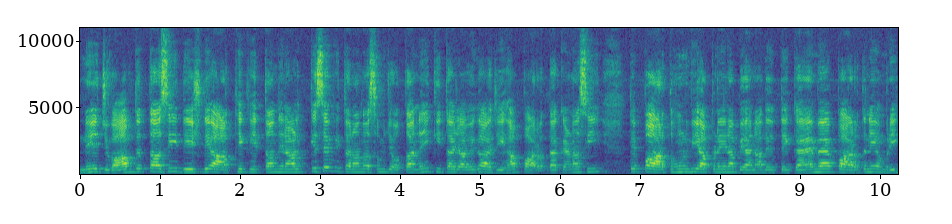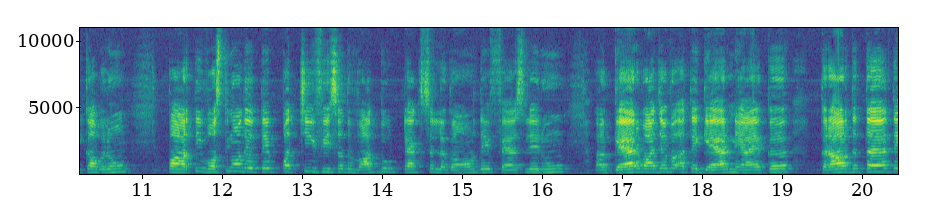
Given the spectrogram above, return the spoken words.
ਨੇ ਜਵਾਬ ਦਿੱਤਾ ਸੀ। ਦੇਸ਼ ਦੇ ਆਰਥਿਕ ਹਿੱਤਾਂ ਦੇ ਨਾਲ ਕਿਸੇ ਵੀ ਤਰ੍ਹਾਂ ਦਾ ਸਮਝੌਤਾ ਨਹੀਂ ਕੀਤਾ ਜਾਵੇਗਾ। ਅਜਿਹਾ ਭਾਰਤ ਦਾ ਕਹਿਣਾ ਸੀ ਤੇ ਭਾਰਤ ਹੁਣ ਵੀ ਆਪਣੇ ਇਹਨਾਂ ਬਿਆਨਾਂ ਦੇ ਉੱਤੇ ਕਾਇਮ ਹੈ। ਭਾਰਤ ਨੇ ਅਮਰੀਕਾ ਵੱਲੋਂ ਭਾਰਤੀ ਵਸਤੂਆਂ ਦੇ ਉੱਤੇ 25% ਵਾਧੂ ਟੈਕਸ ਲਗਾਉਣ ਦੇ ਫੈਸਲੇ ਨੂੰ ਗੈਰ ਵਾਜਬ ਅਤੇ ਗੈਰ ਨਿਆਇਕ ਕਰਾਰ ਦਿੱਤਾ ਹੈ ਤੇ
